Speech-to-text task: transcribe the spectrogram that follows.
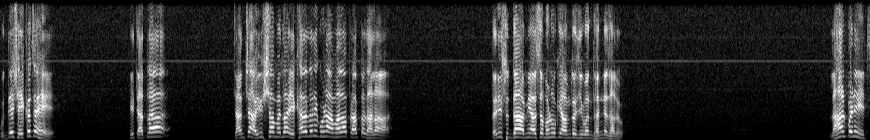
उद्देश एकच आहे की त्यातला त्यांच्या आयुष्यामधला एखादा जरी गुण आम्हाला प्राप्त झाला तरी सुद्धा आम्ही असं म्हणू की आमचं जीवन धन्य झालं. लहानपणीच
